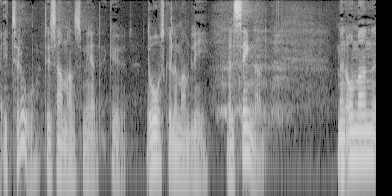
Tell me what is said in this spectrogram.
i tro tillsammans med Gud. Då skulle man bli välsignad. Men om man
